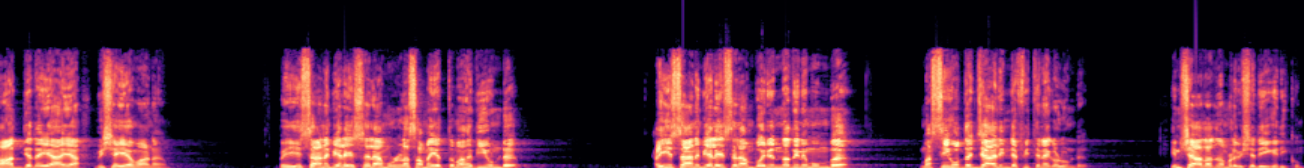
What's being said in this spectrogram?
ബാധ്യതയായ വിഷയമാണ്. ഇപ്പോൾ ഈസാ നബി അലൈഹി സ്വലാം ഉള്ള സമയത്ത് മഹദിയുണ്ട് ഈസാ നബി അലൈഹി സ്വലാം വരുന്നതിന് മുമ്പ് മസീഹുദ്ദജാലിന്റെ ഫിത്തനകളുണ്ട് ഇൻഷാ അത് നമ്മൾ വിശദീകരിക്കും.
